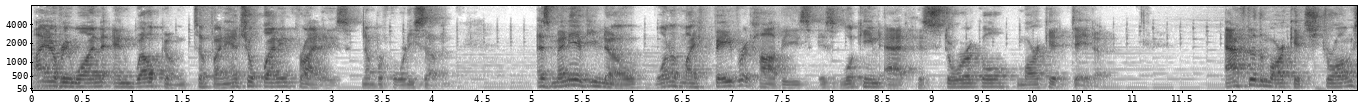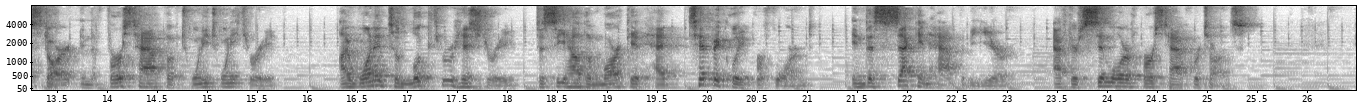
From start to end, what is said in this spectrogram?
Hi, everyone, and welcome to Financial Planning Fridays, number 47. As many of you know, one of my favorite hobbies is looking at historical market data. After the market's strong start in the first half of 2023, I wanted to look through history to see how the market had typically performed in the second half of the year after similar first half returns.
